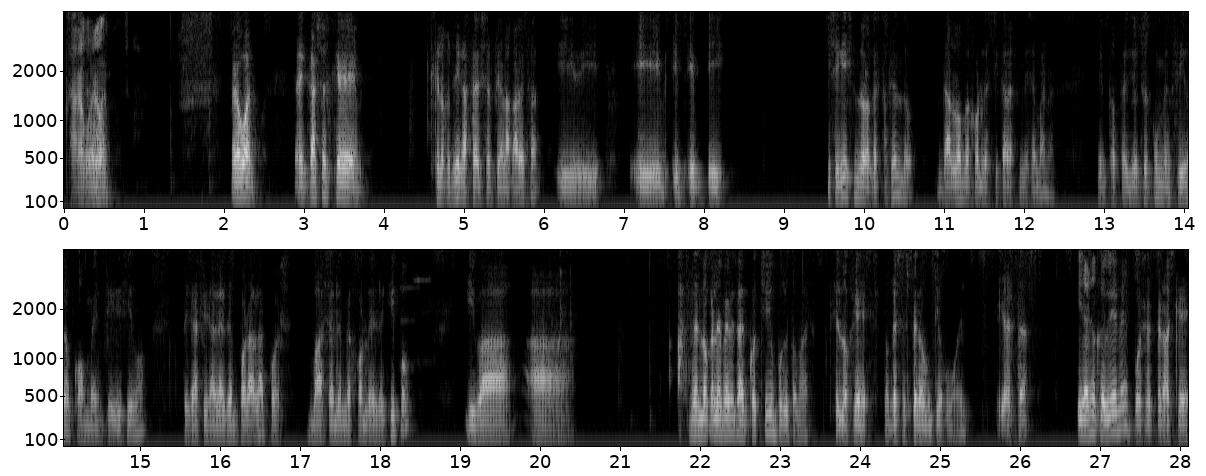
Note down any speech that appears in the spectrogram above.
Claro, Pero bueno. bueno. Pero bueno, el caso es que, que lo que tiene que hacer es enfriar la cabeza y, y, seguir siendo lo que está haciendo, dar lo mejor de sí cada fin de semana. Y entonces yo estoy convencido, convencidísimo, de que al final de temporada pues va a ser el mejor del equipo y va a hacer lo que le permita el coche y un poquito más, que es lo que, lo que se espera de un tío como él. Y ya está. Y el año que viene, pues esperar que,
